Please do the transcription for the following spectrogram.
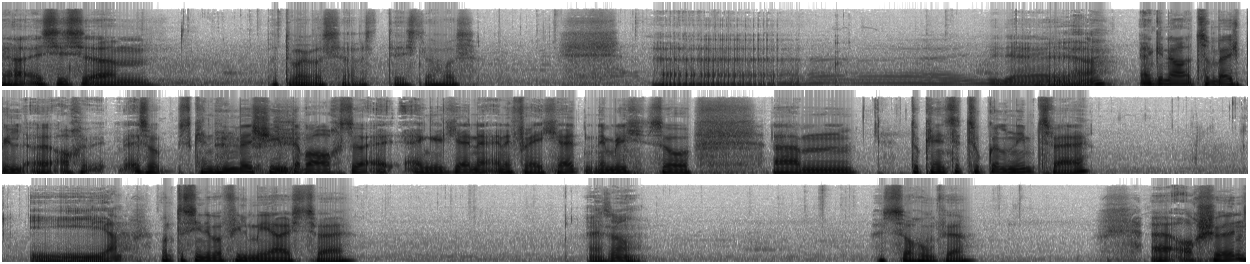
ja, es ist, ähm, warte mal, was, was da ist noch was. Ja. Ja, genau, zum Beispiel äh, auch, also es ist kein Hinweisschild, aber auch so äh, eigentlich eine, eine Frechheit, nämlich so, ähm, du kennst die Zuckerl, nimm zwei Ja. und das sind aber viel mehr als zwei. Also. Das ist auch unfair. Äh, auch schön,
